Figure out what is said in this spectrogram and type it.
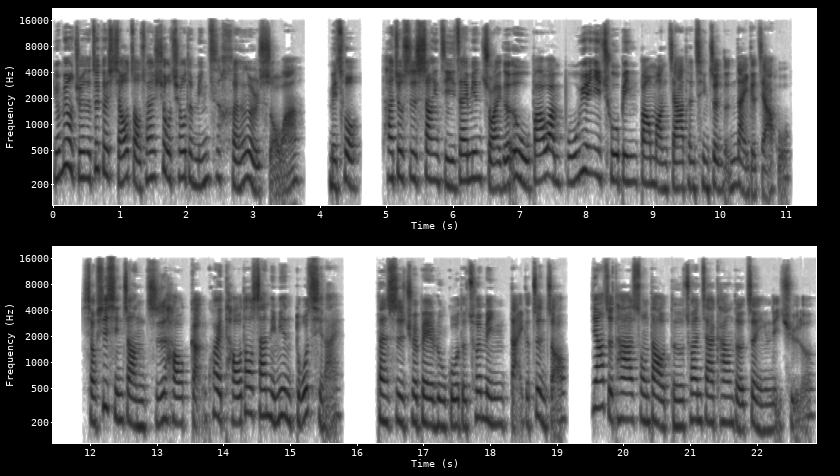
有没有觉得这个小早川秀秋的名字很耳熟啊？没错。他就是上一集在面拽个二五八万，不愿意出兵帮忙加藤清正的那个家伙。小西行长只好赶快逃到山里面躲起来，但是却被路过的村民逮个正着，押着他送到德川家康的阵营里去了。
